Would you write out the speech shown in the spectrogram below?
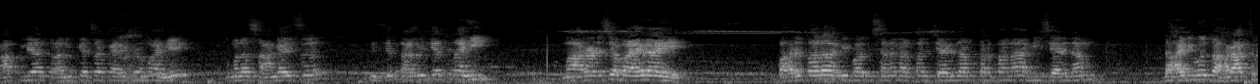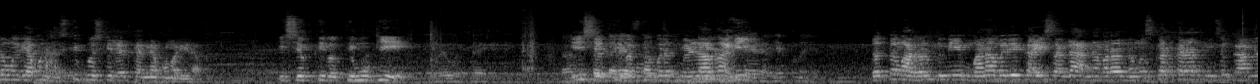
आपल्या तालुक्याचा कार्यक्रम आहे तुम्हाला सांगायचं नुसते तालुक्यात नाही महाराष्ट्राच्या बाहेर आहे. भारताला आम्ही बालशाना आता चारिधाम करताना आम्ही चारिधाम दहा दिवस दहा रात्रमध्ये आपण हस्तिपोष केले आहेत कन्याकुमारीला. ही शक्ती भक्ती मोठी आहे. ही शक्ती भक्ती परत मिळणार नाही. दत्त महाराज तुम्ही मनामध्ये काही सांगा. अण्णा महाराज नमस्कार करा. तुमचं काम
